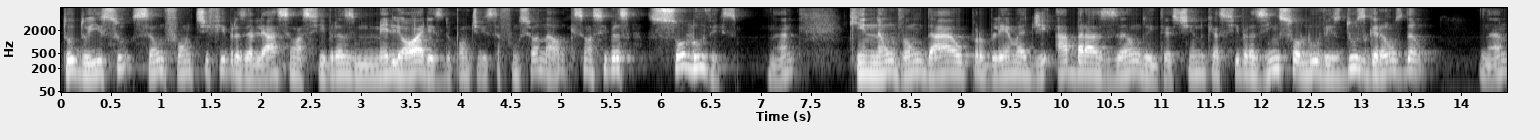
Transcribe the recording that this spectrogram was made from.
Tudo isso são fontes de fibras. Aliás, são as fibras melhores do ponto de vista funcional, que são as fibras solúveis, né? que não vão dar o problema de abrasão do intestino que as fibras insolúveis dos grãos dão. Né?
